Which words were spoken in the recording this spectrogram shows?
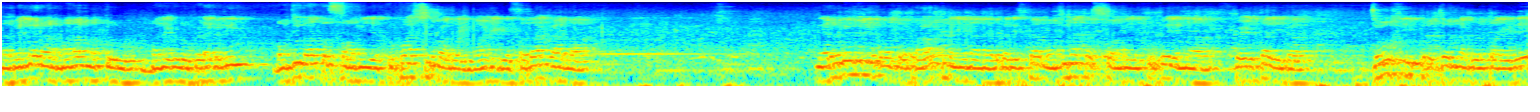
ನಮ್ಮೆಲ್ಲರ ಮನ ಮತ್ತು ಮನೆಗಳು ಬೆಳಗಲಿ. ಮಂಜುನಾಥ ಸ್ವಾಮಿಯ ಕೃಪಾಶೀರ್ವಾದ ಈ ನಾಡಿಗೆ ಸದಾಕಾಲ ನೆರವೇರಲಿ ಅನ್ನುವಂಥ ಪ್ರಾರ್ಥನೆಯನ್ನು ನೆರವೇರಿಸ್ತಾ ಮಂಜುನಾಥ ಸ್ವಾಮಿಯ ಕೃಪೆಯನ್ನ ಬೇಡ್ತಾ ಈಗ ಜ್ಯೋತಿ ಪ್ರಜ್ವಲನಗೊಳ್ತಾ ಇದೆ.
